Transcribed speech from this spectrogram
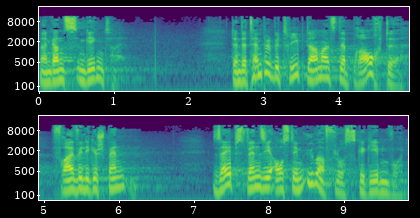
Nein, ganz im Gegenteil. Denn der Tempelbetrieb damals, der brauchte freiwillige Spenden, selbst wenn sie aus dem Überfluss gegeben wurden.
